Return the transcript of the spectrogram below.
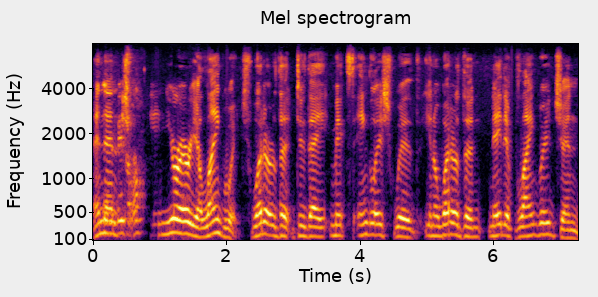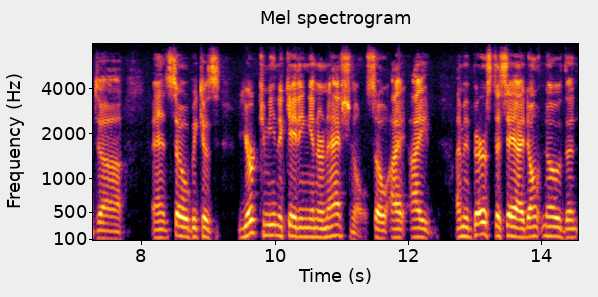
And then visual. in your area, language. What are the? Do they mix English with? You know, what are the native language and uh, and so because you're communicating international, so I I I'm embarrassed to say I don't know the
